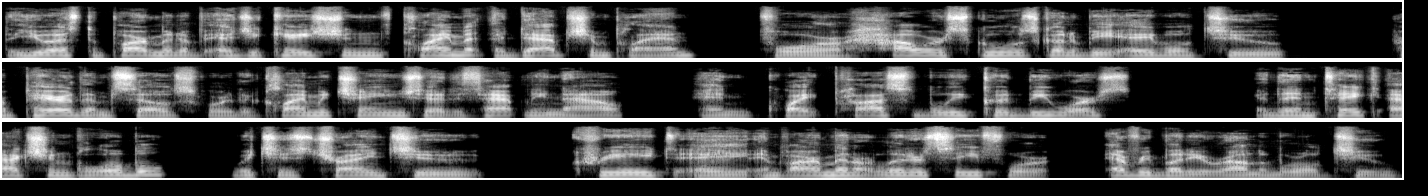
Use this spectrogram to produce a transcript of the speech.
the U.S. Department of Education Climate Adaptation Plan, for how are schools going to be able to prepare themselves for the climate change that is happening now and quite possibly could be worse. And then take action global, which is trying to create a environmental literacy for everybody around the world to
